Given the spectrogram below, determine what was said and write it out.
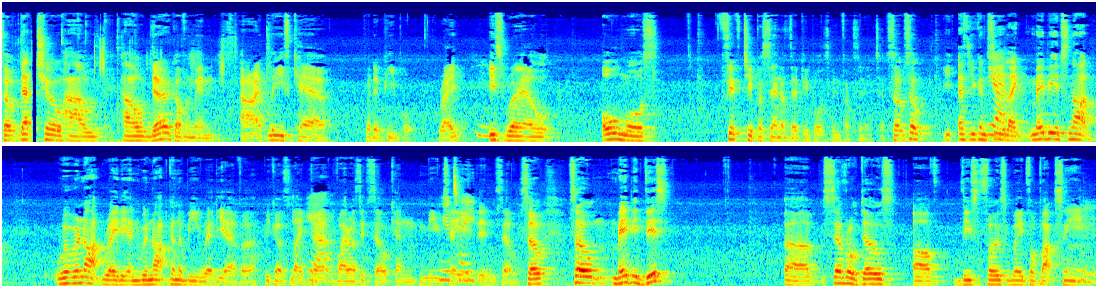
so that show how how their government are at least care for the people right? Mm. Israel almost 50% of their people has been vaccinated so so as you can see Yeah. like maybe it's not we're, we're not ready and we're not going to be ready ever because like Yeah. the virus itself can mutate, Mutate. itself so so maybe this uh, several dose of this first wave of vaccine Mm.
